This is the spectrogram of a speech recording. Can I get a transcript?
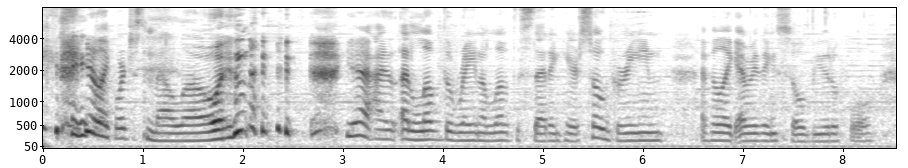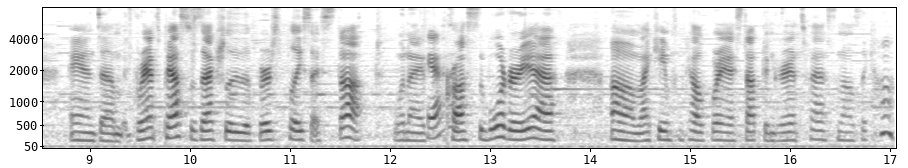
you're like we're just mellow. And yeah I, I love the rain. I love the setting here. So green. I feel like everything's so beautiful. And um, grants pass was actually the first place i stopped when i Yeah? crossed the border yeah. Um, i came from california. I stopped in grants pass and i was like huh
